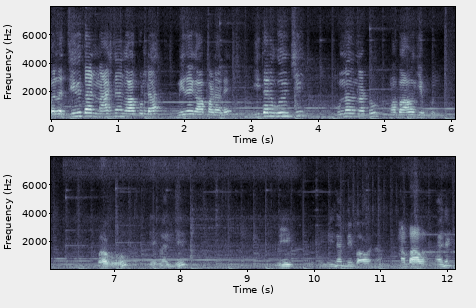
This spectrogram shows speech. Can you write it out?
వాళ్ళ జీవితాన్ని నాశనం కాకుండా మీరే కాపాడాలి. ఇతని గురించి ఉన్నది ఉన్నట్టు మా బావకి చెప్పుది బాబు ఏమైంది? మీ ఈయన మీ మా బావ. ఆయనకి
